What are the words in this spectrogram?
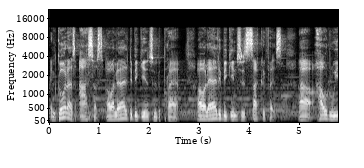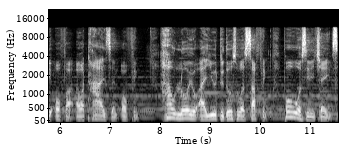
And God has asked us, our loyalty begins with prayer. Our loyalty begins with sacrifice. Uh, how do we offer our tithes and offering? How loyal are you to those who are suffering? Paul was in chains,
